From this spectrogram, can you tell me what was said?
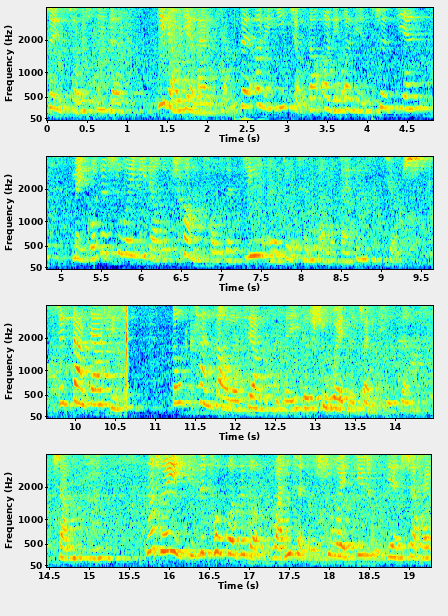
最熟悉的医疗业来讲，在二零一九到二零二年之间，美国在数位医疗的创投的金额就成长了百分之九十。所以大家其实都看到了这样子的一个数位的转型的商机。那所以其实透过这个完整的数位基础建设，还有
